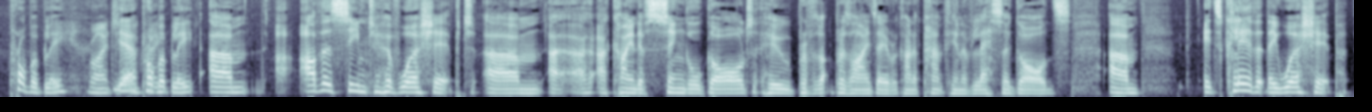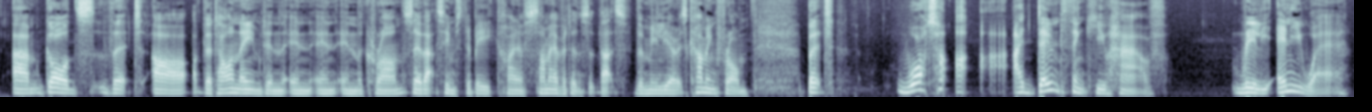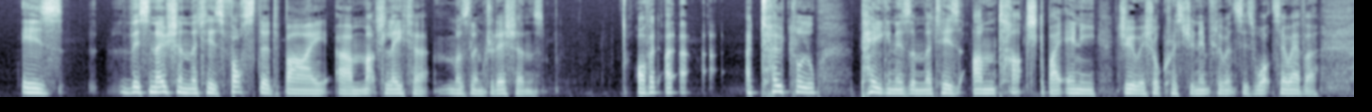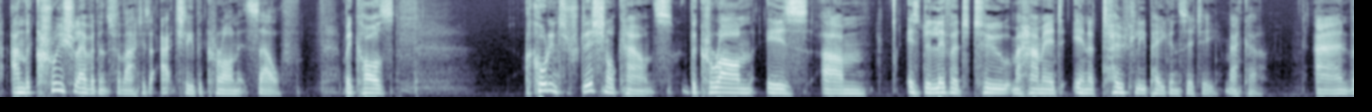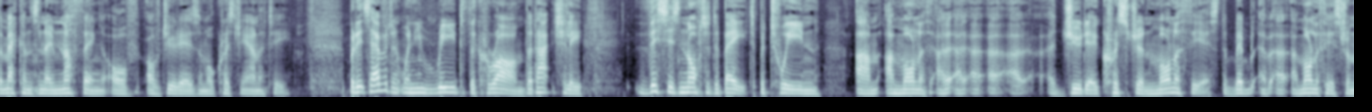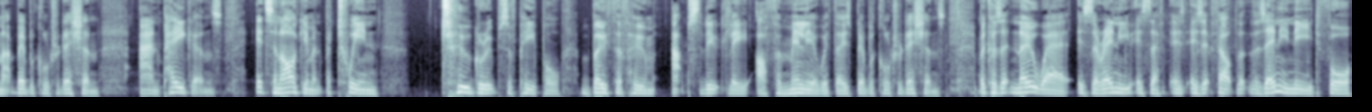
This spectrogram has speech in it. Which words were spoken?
Probably. Right, Yeah, okay. probably. Um, others seem to have worshipped um, a, a- kind of single god who presides over a kind of pantheon of lesser gods. Um, it's clear that they worship um, gods that are that are named in, in in in the Quran. So that seems to be kind of some evidence that that's the milieu it's coming from. But what I, I don't think you have really anywhere is this notion that is fostered by um, much later Muslim traditions of a, a, a- total paganism that is untouched by any Jewish or Christian influences whatsoever. And the crucial evidence for that is actually the Quran itself, because according to traditional accounts, the Quran is um, is delivered to Muhammad in a totally pagan city, Mecca. And the Meccans know nothing of, of Judaism or Christianity. But it's evident when you read the Quran that actually this is not a debate between um, a, a, a, a, a Judeo Christian monotheist, a, bib- a monotheist from that biblical tradition, and pagans. It's an argument between two groups of people, both of whom absolutely are familiar with those biblical traditions. Because at nowhere is there any is there is, is it felt that there's any need for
